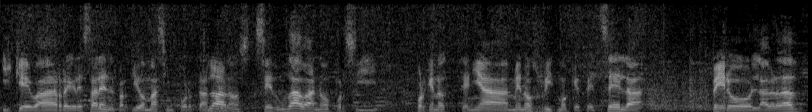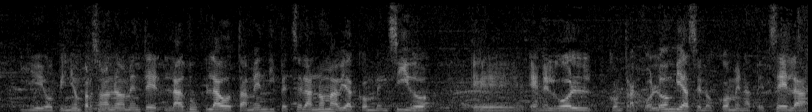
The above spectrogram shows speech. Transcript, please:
y que va a regresar en el partido más importante, Claro. ¿no? Se dudaba, ¿no? Por si, porque no tenía menos ritmo que Petzela, pero la verdad y opinión personal nuevamente, la dupla Otamendi-Petzela no me había convencido. Eh, en el gol contra Colombia se lo comen a Petzela,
